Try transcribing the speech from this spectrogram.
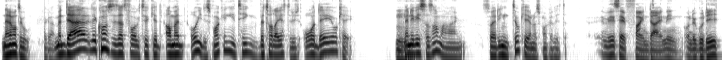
Nej, den var inte god. Men där är det konstigt att folk tycker, ja men oj, det smakar ingenting. Betala jättedyrt. Åh, det är okej. Mm. Men i vissa sammanhang så är det inte okej om det smakar lite. Vi säger fine dining. Om du går dit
